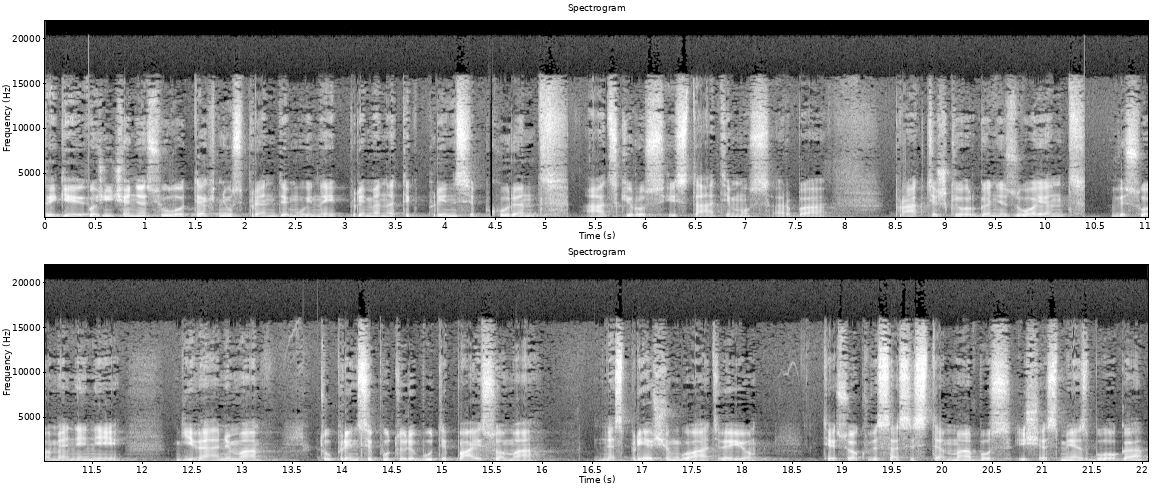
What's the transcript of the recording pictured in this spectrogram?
Taigi bažnyčia nesiūlo techninių sprendimų, jinai primena tik principų, kuriant atskirus įstatymus arba praktiškai organizuojant visuomeninį gyvenimą. Tų principų turi būti paisoma, nes priešingų atveju tiesiog visa sistema bus iš esmės bloga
